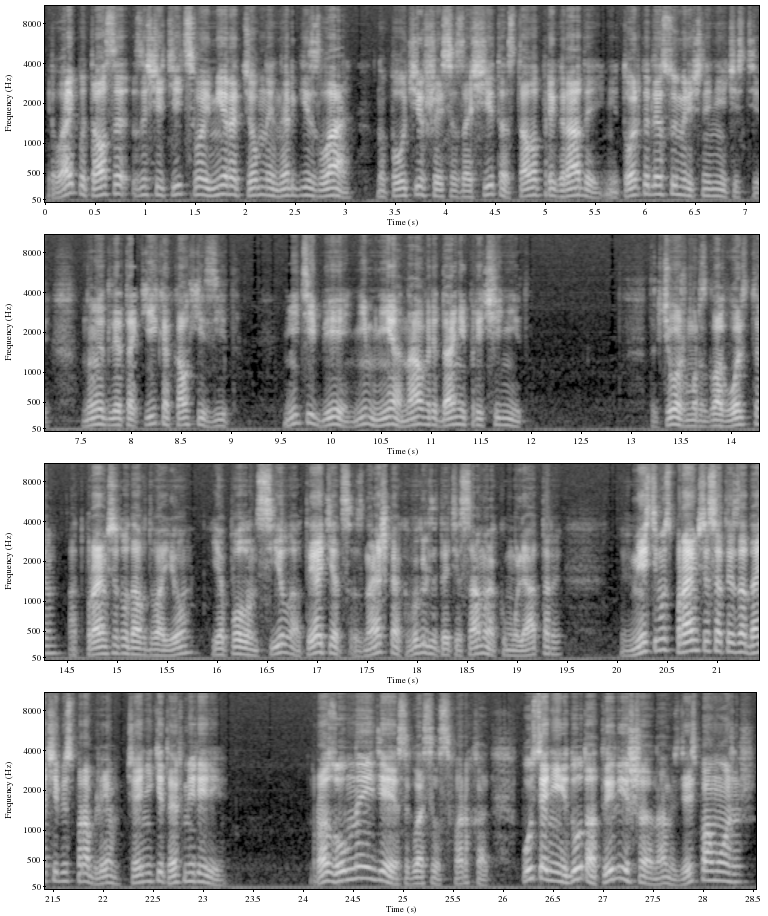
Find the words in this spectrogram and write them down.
Илай пытался защитить свой мир от темной энергии зла, но получившаяся защита стала преградой не только для сумеречной нечисти, но и для таких, как Алхизит. Ни тебе, ни мне она вреда не причинит. Так чего же мы разглагольствуем? Отправимся туда вдвоем. Я полон сил, а ты, отец, знаешь, как выглядят эти самые аккумуляторы. Вместе мы справимся с этой задачей без проблем. Чайники Теф Мерири. «Разумная идея», — согласился Фархат. «Пусть они идут, а ты, Лиша, нам здесь поможешь».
